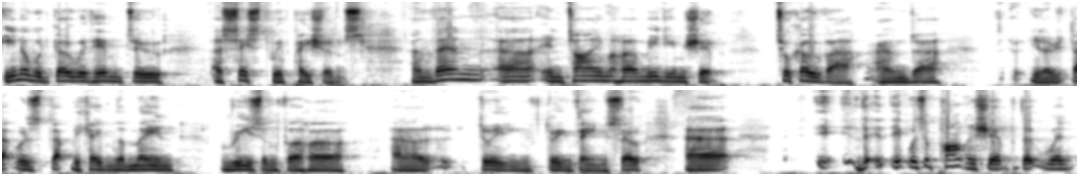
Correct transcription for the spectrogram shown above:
Ena would go with him to assist with patients. And then uh, in time, her mediumship took over, and uh, you know that was that became the main reason for her uh, doing doing things. So. Uh, it, it, was a partnership that went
